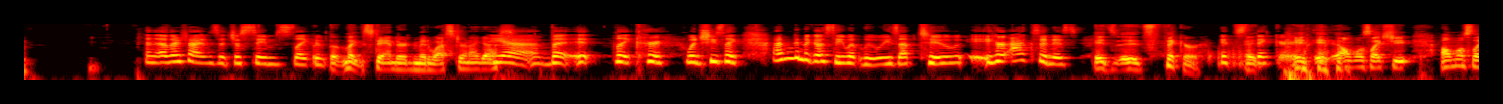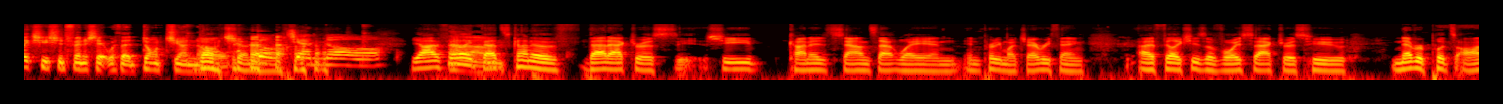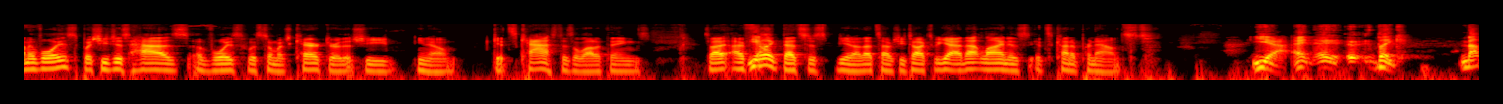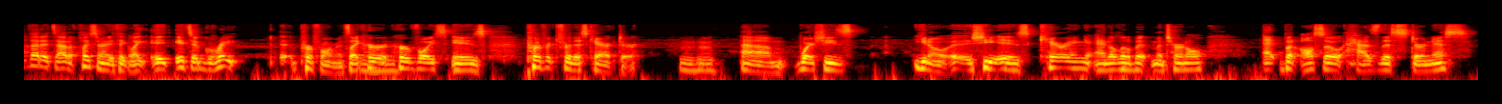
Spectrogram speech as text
and other times it just seems like a like standard Midwestern, I guess. Yeah, but it like her when she's like, "I'm gonna go see what Louis up to." Her accent is it's it's thicker. it's It- thicker. It, it almost like she almost like she should finish it with a "Don't you know?" Don't you know? Don't you know? Yeah, I feel like Um, that's kind of that actress. She kind of sounds that way in in pretty much everything. I feel like she's a voice actress who never puts on a voice, but she just has a voice with so much character that she, you know, gets cast as a lot of things. So I, I feel Yeah. like that's just you know that's how she talks. But yeah, that line is it's kind of pronounced. Yeah, and uh, uh, like, not that it's out of place or anything. Like, it, it's a great uh, performance. Like her Mhm. her voice is perfect for this character. hmm Um, where she's, you know, uh, she is caring and a little bit maternal, at, but also has this sternness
